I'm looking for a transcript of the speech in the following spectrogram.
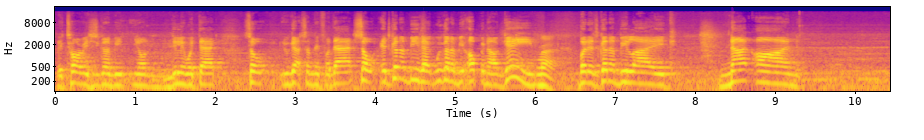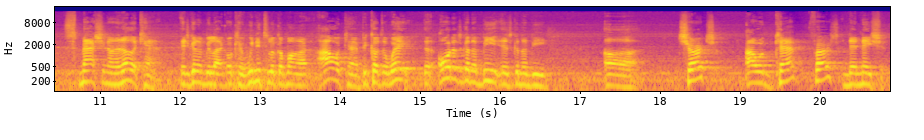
Victorious is going to be you know dealing with that. So we got something for that. So it's going to be like we're going to be upping our game, right. but it's going to be like not on smashing on another camp. It's going to be like okay, we need to look among our camp because the way the order is going to be is going to be uh, church, our camp first, and then nation.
